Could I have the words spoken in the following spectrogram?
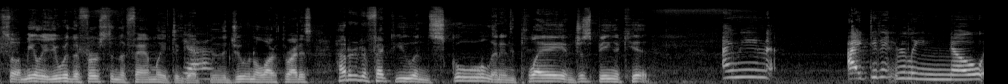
So, Amelia, you were the first in the family to yeah. get the juvenile arthritis. How did it affect you in school and in play and just being a kid? I mean, I didn't really know.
